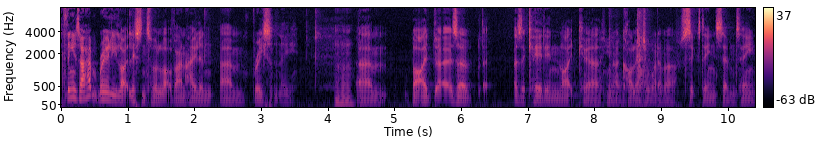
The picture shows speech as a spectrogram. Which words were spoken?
the thing is I haven't really like listened to a lot of Van Halen um, recently. Mm-hmm. Um, but I, as a as a kid in like uh, you know college or whatever, 16, 17,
